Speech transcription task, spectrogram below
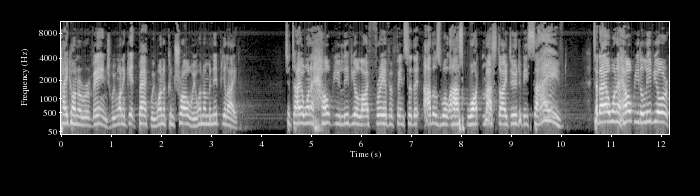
take on a revenge. We want to get back. We want to control. We want to manipulate. Today, I want to help you live your life free of offense so that others will ask, What must I do to be saved? Today, I want to help you to live your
